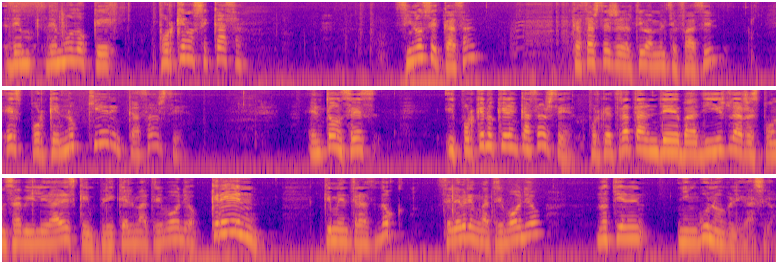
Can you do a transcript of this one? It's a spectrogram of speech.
de, modo que, ¿por qué no se casan? Si no se casan, casarse es relativamente fácil, es porque no quieren casarse. Entonces, ¿y por qué no quieren casarse? Porque tratan de evadir las responsabilidades que implica el matrimonio. Creen que mientras no celebren matrimonio, no tienen ninguna obligación.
